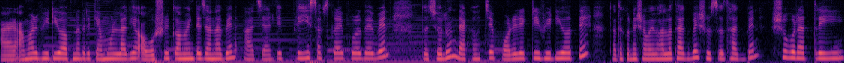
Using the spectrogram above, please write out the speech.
আর আমার ভিডিও আপনাদের কেমন লাগে অবশ্যই কমেন্টে জানাবেন। আর চ্যানেলটি প্লিজ সাবস্ক্রাইব করে দেবেন। তো চলুন, দেখা হচ্ছে পরের একটি ভিডিওতে। ততক্ষণে সবাই ভালো থাকবে সুস্থ থাকবেন। শুভরাত্রি।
